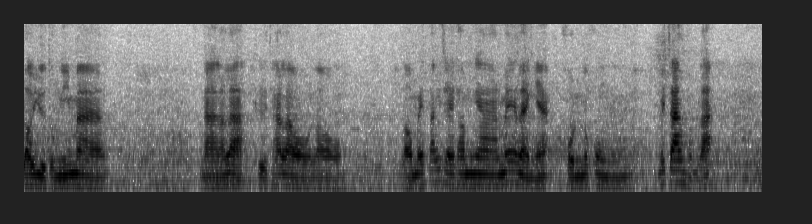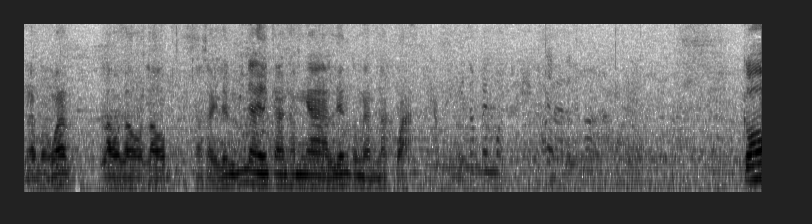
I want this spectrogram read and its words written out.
เราอยู่ตรงนี้มานานแล้วล่ะ คือถ้าเราเรา เราไม่ตั้งใจทำงานไม่อะไรเงี้ยคนก็คงไม่จ้างผมละแต่หมายว่าเราเราเราอาศัยเรื่องวินัยในการทำงานเรื่องตรงนั้นมากกว่า นี่ต้องเป็นบทพระเอกเท่านั้นหรือเปล่าก็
